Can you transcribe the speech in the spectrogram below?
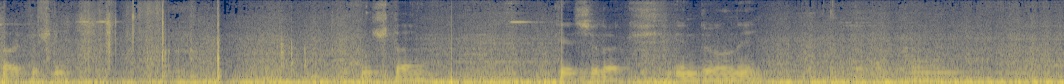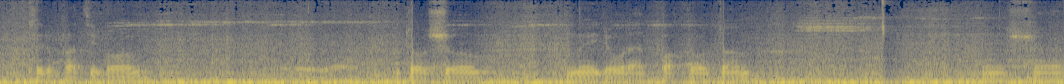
Hare Krishna. Most uh, készülök indulni uh, Tirupatiból. Utolsó négy órát pakoltam, és uh,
